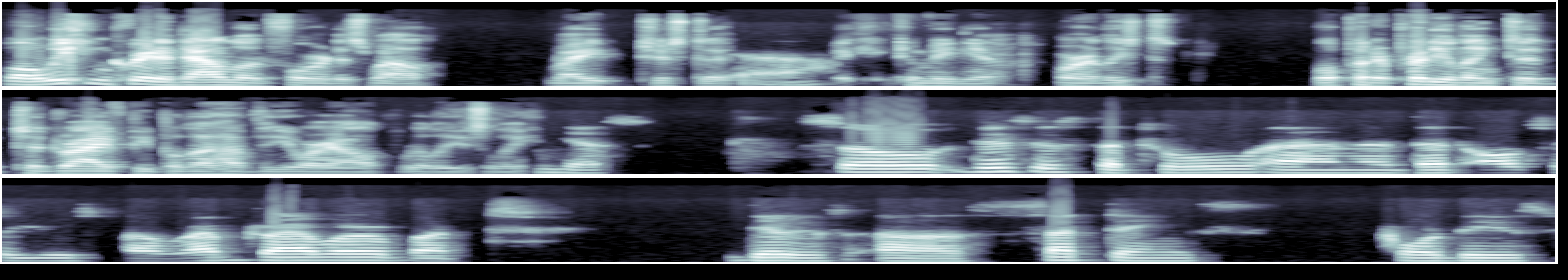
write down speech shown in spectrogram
Well, we can create a download for it as well, right? Just to yeah. make it convenient, or at least we'll put a pretty link to, to drive people to have the URL really easily. Yes. So this is the tool, and that also use a web driver, but there is uh, settings for this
